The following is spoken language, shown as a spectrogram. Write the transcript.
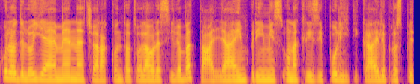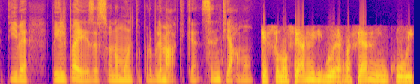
Quello dello Yemen, ci ha raccontato Laura Silvia Battaglia, è in primis una crisi politica e le prospettive per il paese sono molto problematiche. Sentiamo. Che sono sei anni di guerra, sei anni in cui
